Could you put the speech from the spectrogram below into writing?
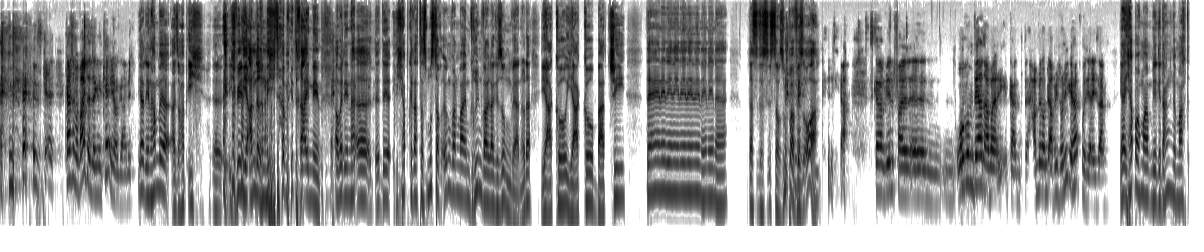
Kannst du mal weiter sagen, den kenne ich auch gar nicht. Ja, den haben wir, also habe ich. Äh, ich will die anderen nicht damit reinnehmen. Aber den, äh, der, ich habe gedacht, das muss doch irgendwann mal im Grünwalder gesungen werden, oder? Jako, Jakobacci. Das, das ist doch super fürs Ohr. ja, das kann auf jeden Fall äh, ein Ohrwurm werden, aber haben wir noch, habe ich noch nie gehört, muss ich ehrlich sagen. Ja, ich habe auch mal mir Gedanken gemacht,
